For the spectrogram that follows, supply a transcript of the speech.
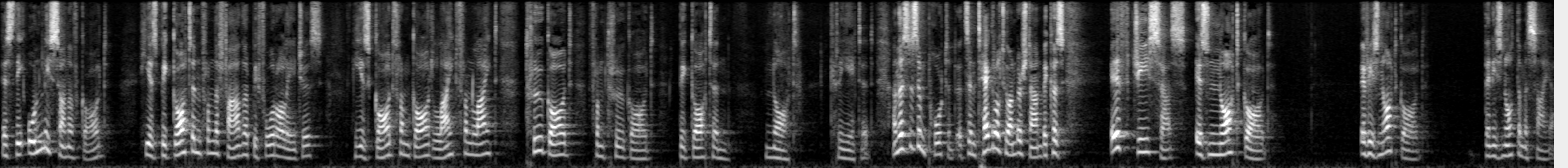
is the only Son of God. He is begotten from the Father before all ages. He is God from God, light from light, true God from true God, begotten, not created. And this is important. It's integral to understand because if Jesus is not God, if he's not God, then he's not the Messiah.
